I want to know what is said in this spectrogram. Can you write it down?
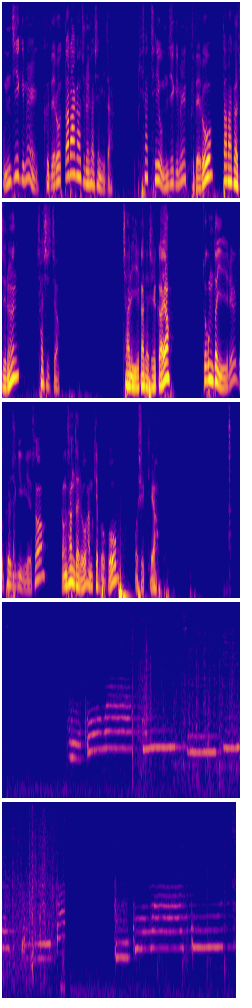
움직임을 그대로 따라가주는 샷입니다. 피사체의 움직임을 그대로 따라가주는 샷이죠. 잘 이해가 되실까요? 조금 더 이해를 높여주기 위해서 영상 자료 함께 보고 오실게요. 무궁화 꽃이 피었습니다. 무궁화 꽃이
